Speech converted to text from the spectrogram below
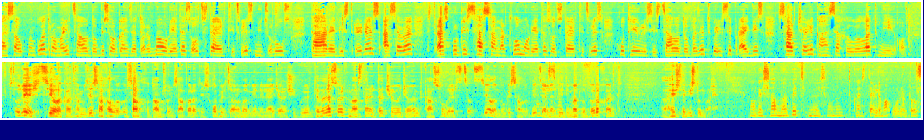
გასაუქმებლად, რომელიც ძალადობის ორგანიზატორებმა 2021 წლის მიწურულს დაარეგისტრირეს, ასევე სტრასბურგის სასამართლომ 2021 წლის 5 ივლისის ძალადობაზე თბილისი პრაიდის სარჩელი განსახილველად მიიღო. სტუდიაში ციალა კათამიძე სახალხო დამცველის აპარატის ყოფილი წარმომადგენელი აჭარაში გვერდება და სწორედ მასთან ერთად შევაჯამებთ გასულ ერთ წელს. ციალა მოგესალმებით, ძალიან დიდი მადლობა რომ ხართ ჰეშტეგი სტუმარი. მოგესალმებით, მოგესალმებით თქვენს ტელემაყურებელს.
